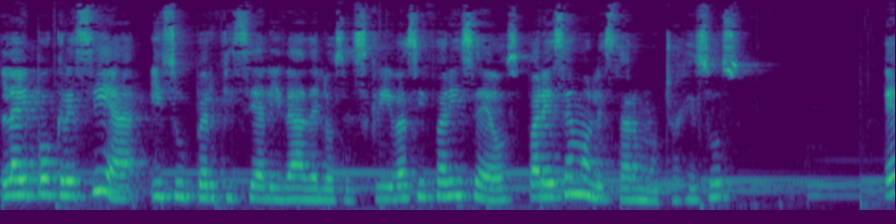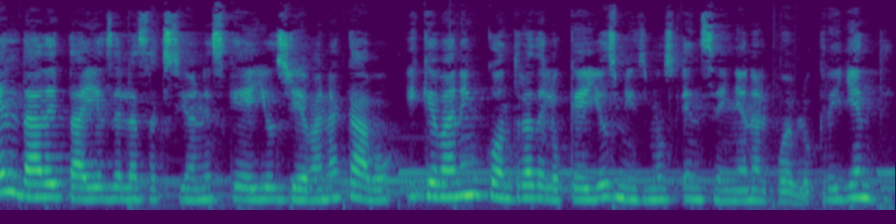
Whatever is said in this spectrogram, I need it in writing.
La hipocresía y superficialidad de los escribas y fariseos parece molestar mucho a Jesús. Él da detalles de las acciones que ellos llevan a cabo y que van en contra de lo que ellos mismos enseñan al pueblo creyente.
